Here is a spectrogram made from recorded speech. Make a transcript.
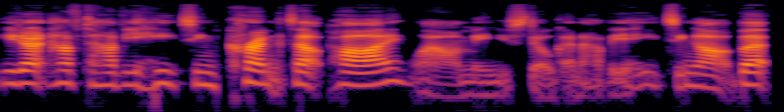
You don't have to have your heating cranked up high. Well, I mean, you're still going to have your heating up, but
